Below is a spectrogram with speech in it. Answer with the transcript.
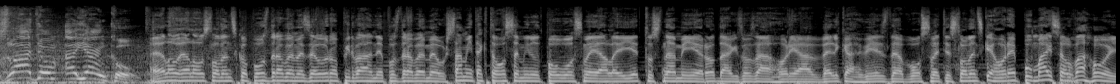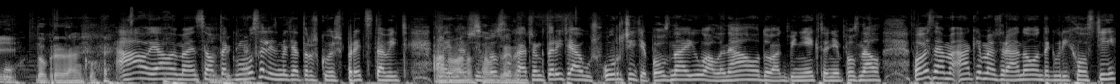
S Láďom a Jankou. Hello, hello Slovensko, pozdravujeme z Európy 2, nepozdravujeme už sami takto 8 minút po 8, ale je tu s nami rodák zo Záhoria, veľká hviezda vo svete slovenského repu, Majsel, ahoj. Uh, dobré ránko. Ahoj, ahoj Majsel, tak museli sme ťa trošku vieš predstaviť aj Áno, našim poslucháčom, ktorí ťa už určite poznajú, ale náhodou, ak by niekto nepoznal. Povedz nám, aké máš ráno, len tak v rýchlosti.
